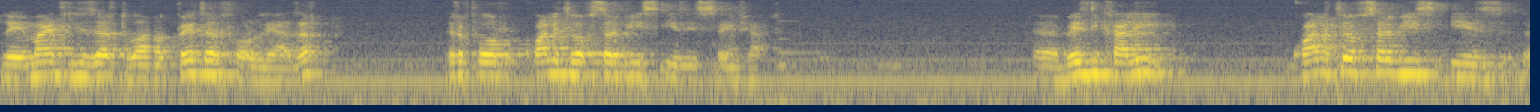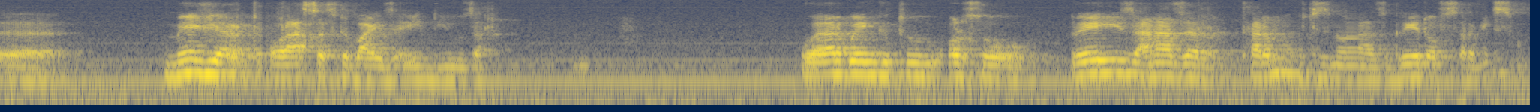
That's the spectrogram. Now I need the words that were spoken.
they might desert one operator for the other. Therefore quality of service is essential. Uh, basically quality of service is uh, measured or assessed by the end user we are going to also raise another term which is known as grade of service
